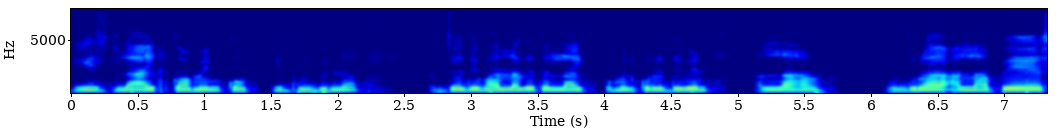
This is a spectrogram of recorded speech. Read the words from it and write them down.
প্লিজ লাইক কমেন্ট করতে ভুলবেন না। যদি ভালো লাগে তাহলে লাইক কমেন্ট করে দেবেন। আল্লাহ বন্ধুরা, আল্লাহ হাফেজ।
